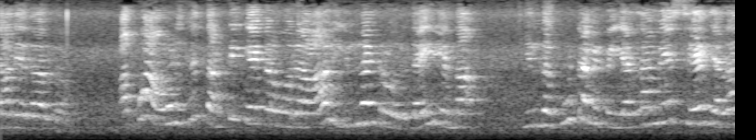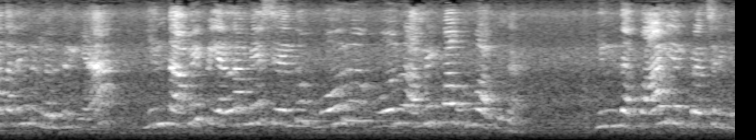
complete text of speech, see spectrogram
ஜாலியா தான் இருக்கிறான். அப்போ அவனுக்கு தட்டி கேட்கிற ஒரு ஆள் இல்லைன்ற ஒரு தைரியம் தான். இந்த கூட்டமைப்பு எல்லாமே சேர்ந்து எல்லா தலைவர்கள் இருக்கிறீங்க. இந்த அமைப்பு எல்லாமே சேர்ந்து ஒரு ஒரு அமைப்பா உருவாக்குங்க. இந்த பாலியல் பிரச்சனைக்கு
